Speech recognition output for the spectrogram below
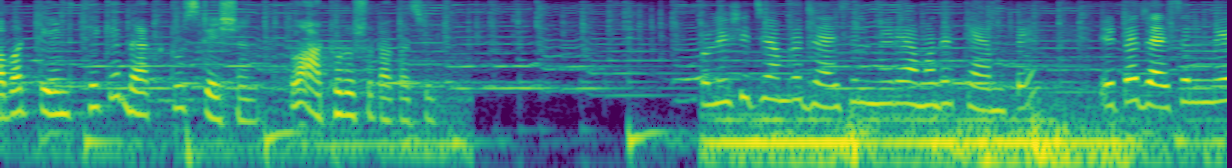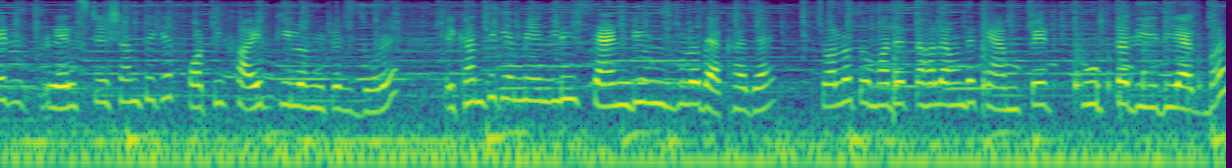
আবার টেন্ট থেকে ব্যাক টু স্টেশন, তো আঠেরোশো টাকা ছিল। চলে এসেছি আমরা জয়সলমেরে আমাদের ক্যাম্পে। এটা জয়সলমের রেল স্টেশন থেকে ফর্টি ফাইভ কিলোমিটার দূরে। এখান থেকে মেনলি স্যান্ড ডিউনসগুলো দেখা যায়। চলো তোমাদের তাহলে আমাদের ক্যাম্পের ট্যুরটা দিয়ে দিই একবার।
